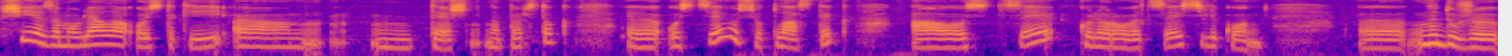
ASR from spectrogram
Ще я замовляла ось такий е, м, теж наперсток. Е, ось це ось пластик, а ось це кольорове це силікон. Е, Не дуже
